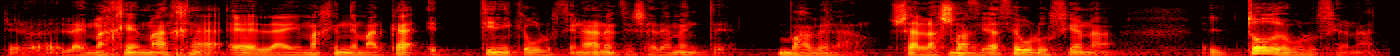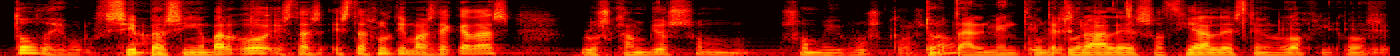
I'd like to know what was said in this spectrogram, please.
pero la imagen de marca, eh, la imagen de marca eh, tiene que evolucionar necesariamente. Vale. Claro. O sea, la sociedad evoluciona, el, todo evoluciona, todo evoluciona. Sí, pero sin embargo, estas, estas últimas décadas los cambios son, son muy bruscos. ¿no? Totalmente, es- Culturales, sociales, tecnológicos. Eh,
